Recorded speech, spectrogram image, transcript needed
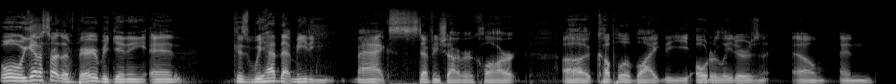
Well, we got to start at the very beginning, and because we had that meeting, Max, Stephanie Shaver, Clark, uh, a couple of like the older leaders, um, and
